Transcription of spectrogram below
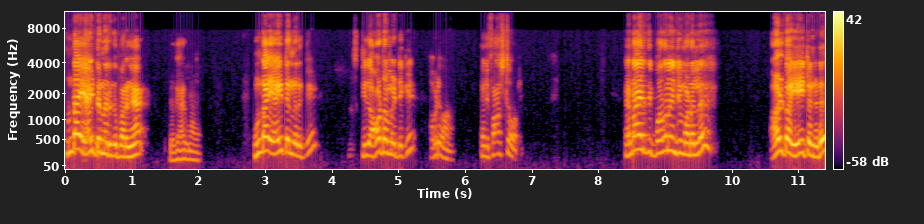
Hyundai ஐட்டன் இருக்கு பாருங்க. Hyundai ஐட்டன் இருக்கு. இது ஆட்டோமேட்டிக்கு அப்படி வாங்க. கொஞ்சம் ஃபாஸ்ட்டாக வரும் ரெண்டாயிரத்தி பதினஞ்சு மாடலு ஆல்டோ எயிட் ஹண்ட்ரடு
